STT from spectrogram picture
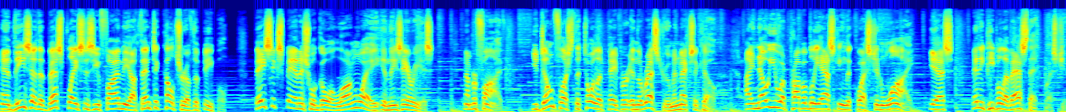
and these are the best places you find the authentic culture of the people. Basic Spanish will go a long way in these areas. Number 5. You don't flush the toilet paper in the restroom in Mexico. I know you are probably asking the question why. Yes, many people have asked that question.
